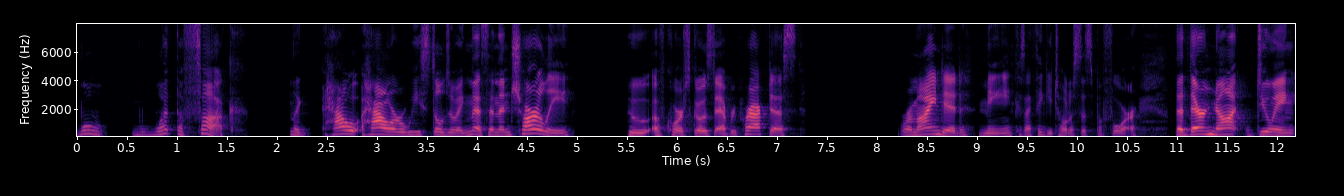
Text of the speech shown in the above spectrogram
well, what the fuck? Like how how are we still doing this? And then Charlie who of course goes to every practice, reminded me, because I think he told us this before, that they're not doing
